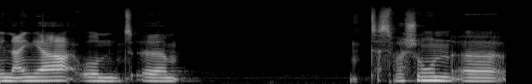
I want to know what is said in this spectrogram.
in ein Jahr. Und äh, das war schon äh,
